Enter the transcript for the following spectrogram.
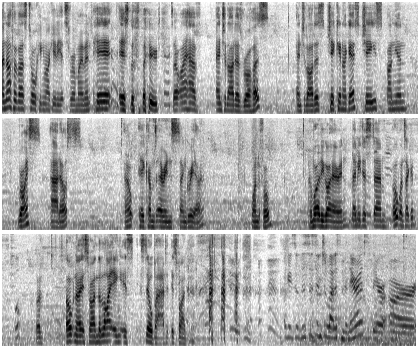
enough of us talking like idiots for a moment. Here is the food. So I have enchiladas rojas, enchiladas, chicken, I guess, cheese, onion, rice, arroz. Oh, here comes Erin's sangria. Wonderful. And what have you got, Erin? Let me Okay, so just. Um, is- oh, one second. Oh, Oh, oh, no, it's fine. The lighting is still bad. It's fine. So this is enchiladas mineras. There are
